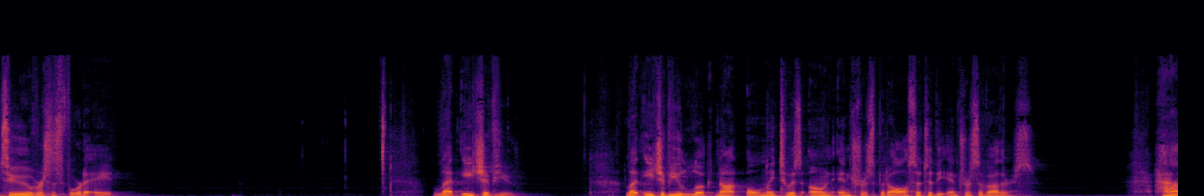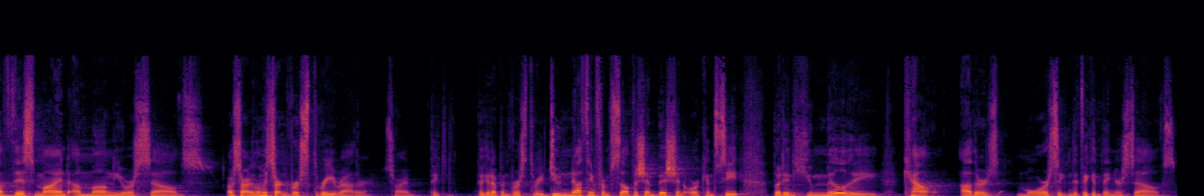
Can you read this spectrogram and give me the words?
2, verses 4 to 8. Let each of you, let each of you look not only to his own interests, but also to the interests of others. Have this mind among yourselves. Or sorry, let me start in verse 3 rather. Sorry, I pick it up in verse 3. Do nothing from selfish ambition or conceit, but in humility count others more significant than yourselves.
